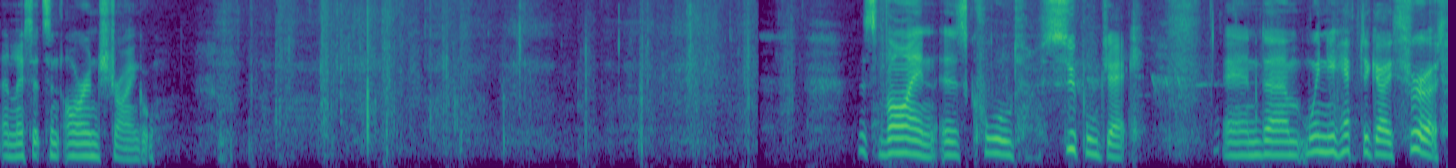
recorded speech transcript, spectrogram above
unless it's an orange triangle. This vine is called supplejack and um, when you have to go through it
